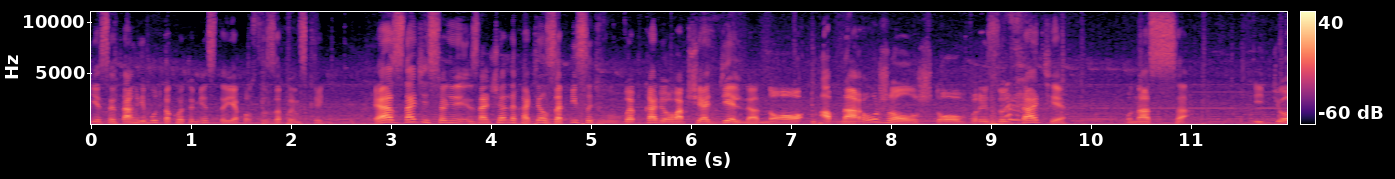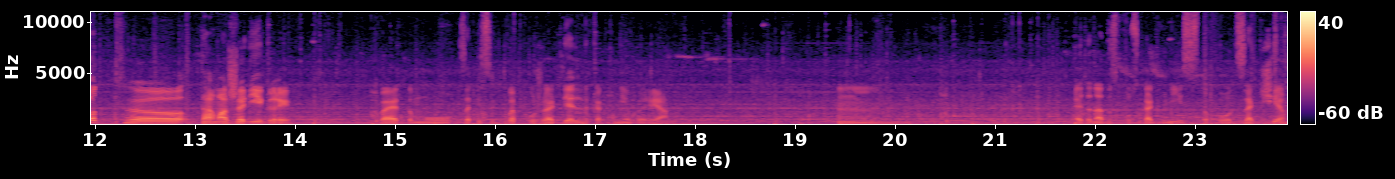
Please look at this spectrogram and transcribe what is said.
Если там где будет какое-то место, я просто запринскриню. Я, знаете, сегодня изначально хотел записывать веб-камеру вообще отдельно, но обнаружил, что в результате у нас идет э, торможение игры. Поэтому записывать вебку уже отдельно как не вариант. М -м -м. Это надо спускать вниз, только вот зачем?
